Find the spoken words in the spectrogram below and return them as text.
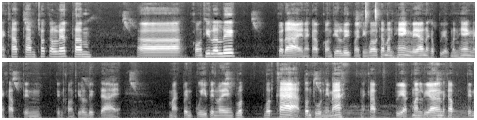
นะครับทำช็อกโกแลตทำอของที่ระลึกก็ได้นะครับ ของที่ระลึกหมายถึงว่าถ้ามันแห้งแล้วนะครับ เปลือกมันแห้งนะครับ เป็นเป็นของที่ระลึกได้ หมักเป็นปุ๋ยเป็นอะไรลดลดค่าต้นทุนเห็นไหมนะครับเปลือกมันเหลือนะครับเป็น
